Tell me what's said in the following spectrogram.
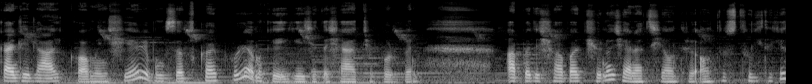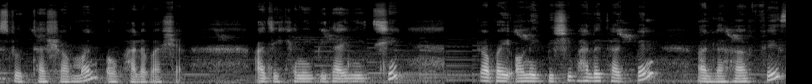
কাইন্ডলি লাইক কমেন্ট শেয়ার এবং সাবস্ক্রাইব করে আমাকে এগিয়ে যেতে সাহায্য করবেন। আপনাদের সবার জন্য জানাচ্ছি অন্তরে অন্তঃস্থল থেকে শ্রদ্ধা, সম্মান ও ভালোবাসা। আজ এখানেই বিদায় নিচ্ছি। সবাই অনেক বেশি ভালো থাকবেন। আল্লাহ হাফিজ।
